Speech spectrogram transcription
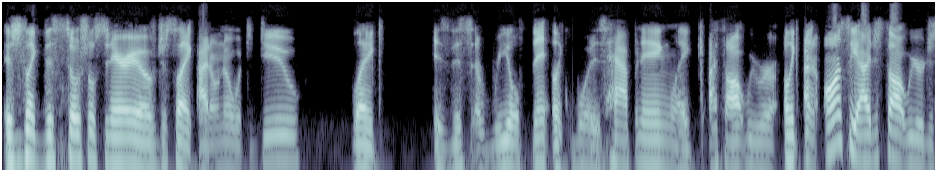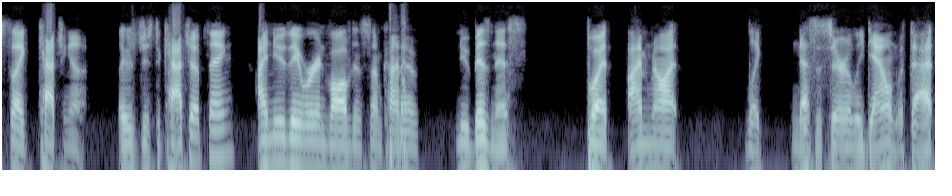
It's just like this social scenario of just like I don't know what to do. Like is this a real thing? Like what is happening? Like I thought we were like honestly I just thought we were just like catching up. Like, it was just a catch up thing. I knew they were involved in some kind of new business, but I'm not like necessarily down with that.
